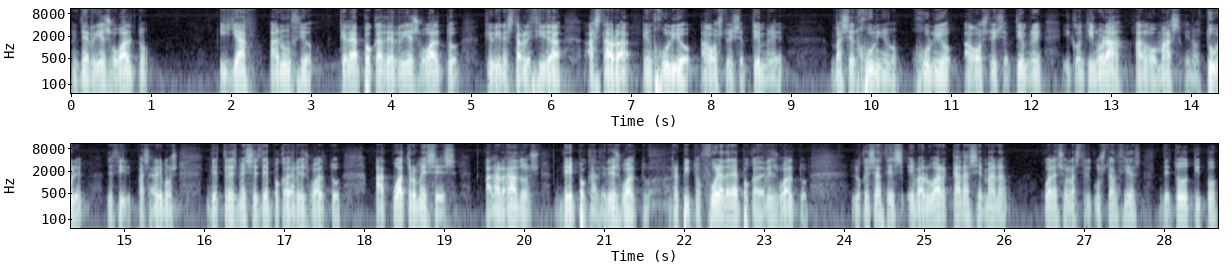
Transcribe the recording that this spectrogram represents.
de riesgo alto, y ya anuncio que la época de riesgo alto que viene establecida hasta ahora en julio, agosto y septiembre, va a ser junio, julio, agosto y septiembre y continuará algo más en octubre, es decir, pasaremos de tres meses de época de riesgo alto a cuatro meses alargados de época de riesgo alto. Repito, fuera de la época de riesgo alto, lo que se hace es evaluar cada semana cuáles son las circunstancias de todo tipo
